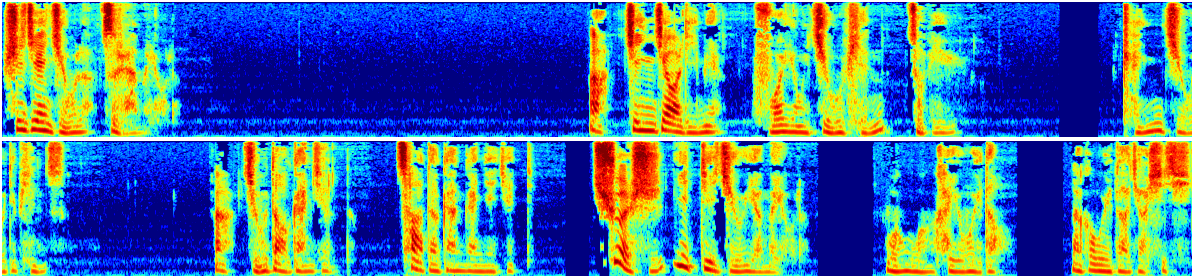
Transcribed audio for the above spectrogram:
时间久了，自然没有了。啊，经教里面佛用酒瓶做比喻，盛酒的瓶子，啊，酒倒干净的，擦得干干净净的，确实一滴酒也没有了，闻闻还有味道。那个味道叫稀奇，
